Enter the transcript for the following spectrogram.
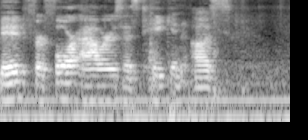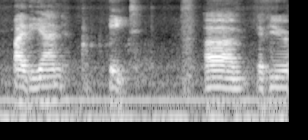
bid for four hours has taken us by the end eight. Um, if you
